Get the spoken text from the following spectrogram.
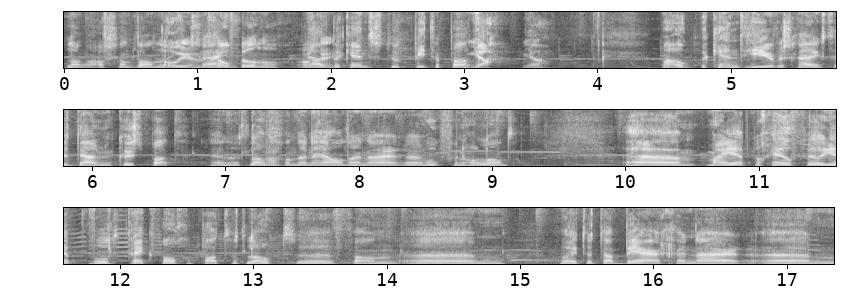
lange afstandwandelingen Oh ja, zijn. zoveel nog? Ja, het bekend is natuurlijk Pieterpad. Ja, ja. Maar ook bekend hier waarschijnlijk de Duin- en Kustpad. Ja, dat loopt Oh. van Den Helder naar eh, Hoek van Holland. Ehm, maar je hebt nog heel veel. Je hebt bijvoorbeeld het trekvalgenpad. Dat loopt eh, van ehm, hoe heet het, daar Bergen naar ehm,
